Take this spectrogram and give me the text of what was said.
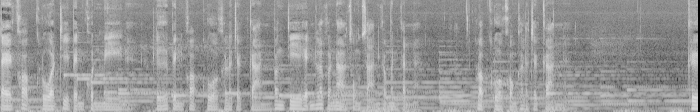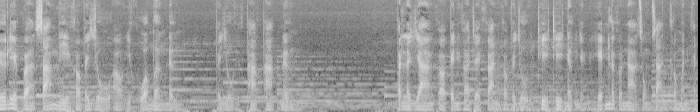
แต่ครอบครัวที่เป็นคนมีเนี่ยหรือเป็นครอบครัวข้าราชการ บางทีเห็นแล้วก็น่าสงสารเขาเหมือนกันนะครอบครัวของข้าราชการเนี่ยคือเรียกว่าสามีเขาไปอยู่เอาอีกหัวเมืองหนึ่ง ไปอยู่อีกภาคภาคหนึ่ง ภรรยาก็เป็นข้าราชการเขาไปอยู่ที่ที่หนึ่งอย่างเห็นแล้วก็น่าสงสารเขาเหมือนกัน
